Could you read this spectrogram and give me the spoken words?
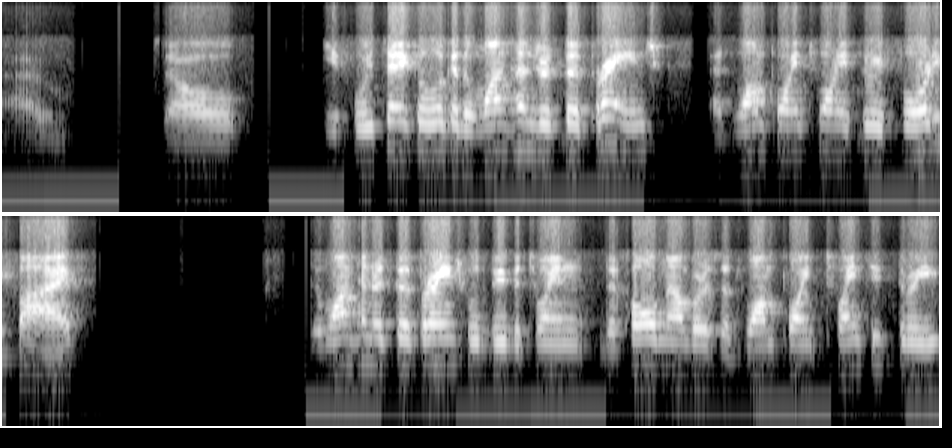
Uh, so if we take a look at the 100 pip range at 1.2345, the 100 pip range would be between the whole numbers at 1.23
